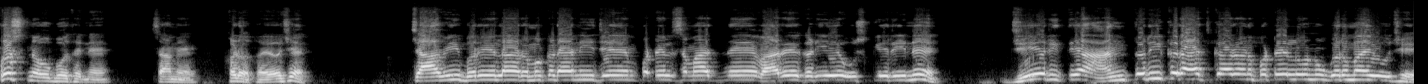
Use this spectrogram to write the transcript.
પ્રશ્ન ઊભો થઈને સામે ખડો થયો છે. ચાવી ભરેલા રમકડાની જેમ પટેલ સમાજને વારે ઘડીએ ઉશ્કેરીને જે રીતે આંતરિક રાજકારણ પટેલોનું ગરમાયું છે,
